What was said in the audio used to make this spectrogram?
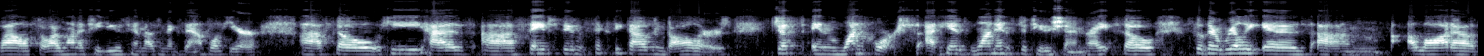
well, so I wanted to use him as an example here. Uh, so he has uh, saved students $60,000 just in one course at his one institution, right? So, so there really is um, a lot of,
